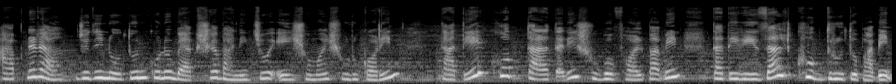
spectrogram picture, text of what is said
আপনারা যদি নতুন কোনো ব্যবসা বাণিজ্য এই সময় শুরু করেন তাতে খুব তাড়াতাড়ি শুভ ফল পাবেন, তাতে রেজাল্ট খুব দ্রুত পাবেন।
